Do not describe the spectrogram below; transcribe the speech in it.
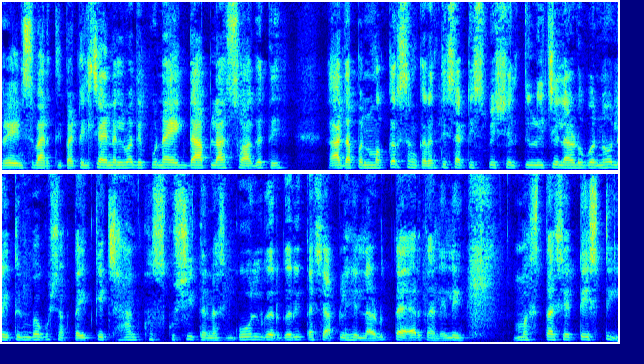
फ्रेंड्स भारती पाटील चॅनलमध्ये पुन्हा एकदा आपला स्वागत आहे. आज आपण मकर संक्रांतीसाठी स्पेशल तिळीचे लाडू बनवले. तुम्ही बघू शकता इतके छान खुसखुशीत आणि गोल गरगरीत असे आपले हे लाडू तयार झालेले. मस्त असे टेस्टी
